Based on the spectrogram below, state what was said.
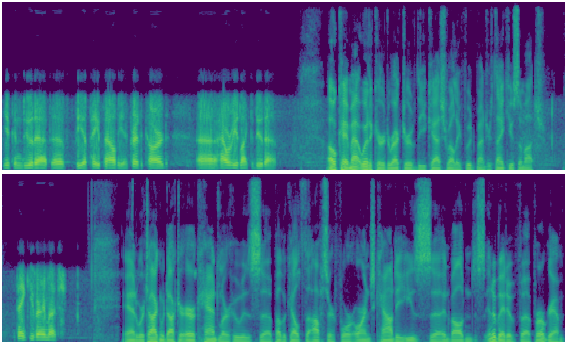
you can do that uh, via PayPal, via credit card, uh, however you'd like to do that. Okay, Matt Whitaker, director of the Cache Valley Food Pantry. Thank you so much. Thank you very much. And we're talking with Dr. Eric Handler, who is uh, public health officer for Orange County. He's uh, involved in this innovative uh, program,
